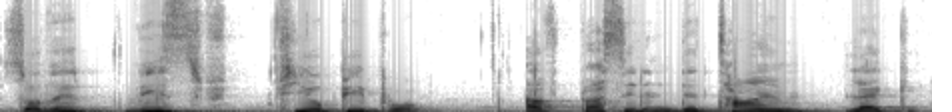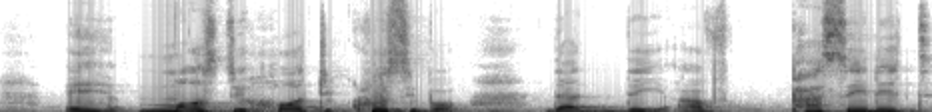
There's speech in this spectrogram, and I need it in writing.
So these few people have passed in the time like a most hot crucible that they have passed it,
